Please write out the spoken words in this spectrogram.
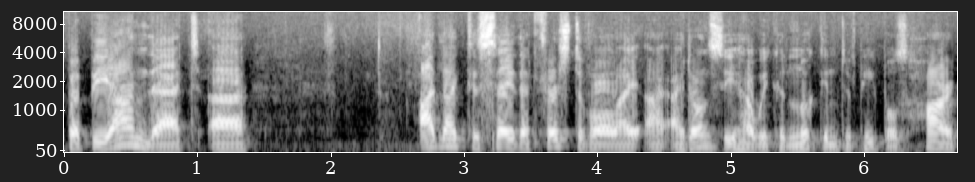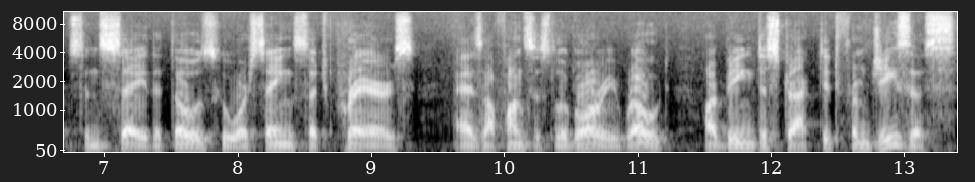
But beyond that, uh, I'd like to say that, first of all, I, I, I, don't see how we can look into people's hearts and say that those who are saying such prayers, as Alphonsus Liguori wrote, are being distracted from Jesus.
